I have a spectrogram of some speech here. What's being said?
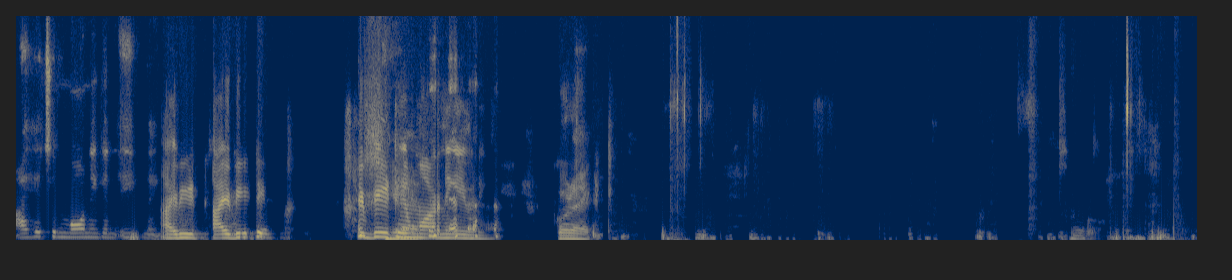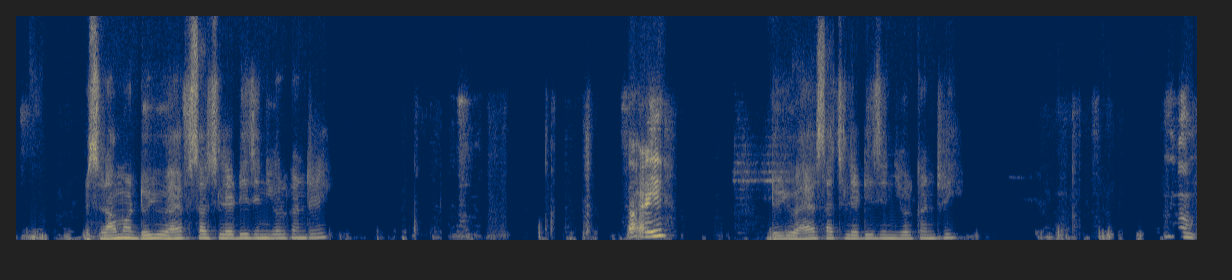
I hit him morning and evening. I beat I beat him. I beat him morning, evening. Correct. Ms. Rama, do you have such ladies in your country? Sorry? Do you have such ladies in your country? No.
